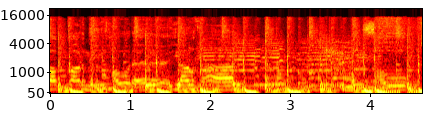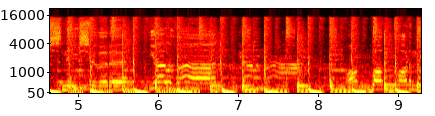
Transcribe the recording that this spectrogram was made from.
баққарның қауры ялған сауық ішінің шығыры ялған аппақ қардың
